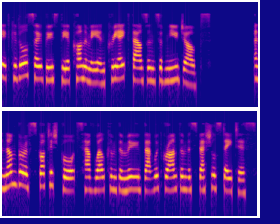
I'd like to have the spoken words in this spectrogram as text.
It could also boost the economy and create thousands of new jobs. A number of Scottish ports have welcomed the move that would grant them the special status.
